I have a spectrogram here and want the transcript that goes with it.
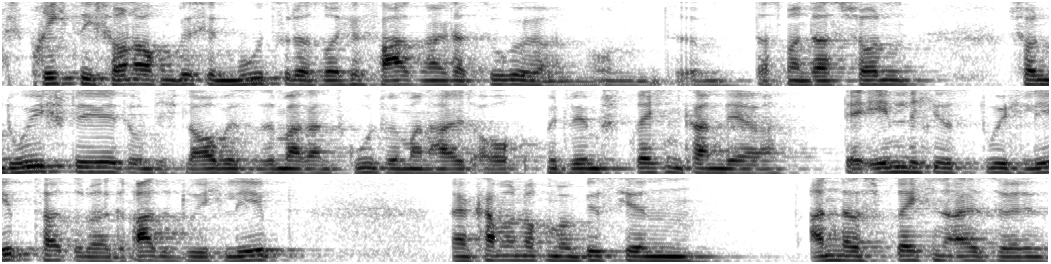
spricht sich schon auch ein bisschen Mut zu, dass solche Phasen halt dazugehören und ähm, dass man das schon, schon durchsteht und ich glaube, es ist immer ganz gut, wenn man halt auch mit wem sprechen kann, der der Ähnliches durchlebt hat oder gerade durchlebt, dann kann man noch mal ein bisschen anders sprechen, als wenn,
